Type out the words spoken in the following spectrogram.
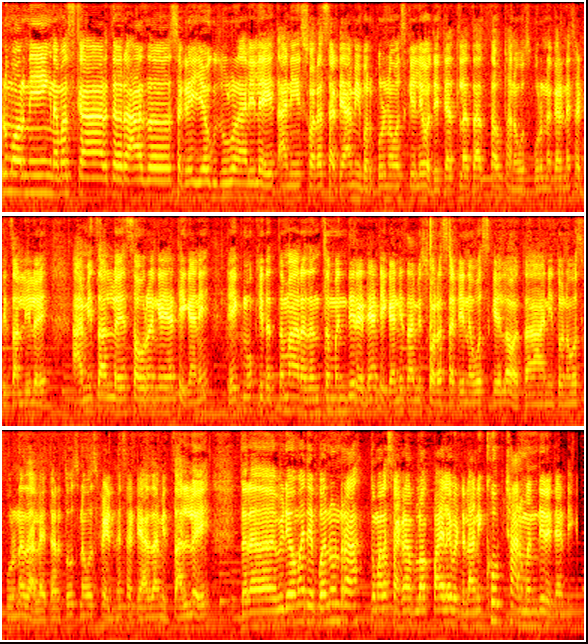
गुड मॉर्निंग नमस्कार. तर आज सगळे योग जुळून आलेले आहेत आणि स्वरासाठी आम्ही भरपूर नवस केले होते. त्यातलाच आज चौथा नवस पूर्ण करण्यासाठी चाललेलो आहे. आम्ही चाललोय सौरंग या ठिकाणी. एक मुखी दत्त महाराजांचं मंदिर आहे. त्या ठिकाणीच आम्ही स्वरासाठी नवस केला होता आणि तो नवस पूर्ण झालाय. तर तोच नवस फेडण्यासाठी आज आम्ही चाललोय. तर व्हिडिओमध्ये बनून राहा. तुम्हाला सगळा ब्लॉग पाहायला भेटेल आणि खूप छान मंदिर आहे त्या ठिकाणी.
